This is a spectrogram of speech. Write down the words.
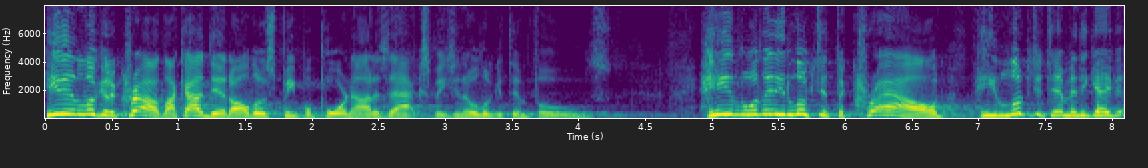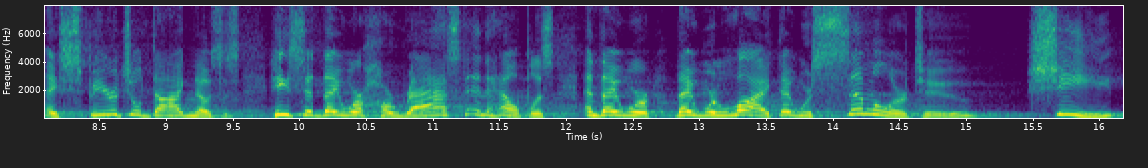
he didn't look at a crowd like I did, all those people pouring out his Zaxby's, you know, look at them fools. He, well, then he looked at the crowd, he looked at them and he gave a spiritual diagnosis. He said they were harassed and helpless, and they were, they were like, they were similar to sheep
